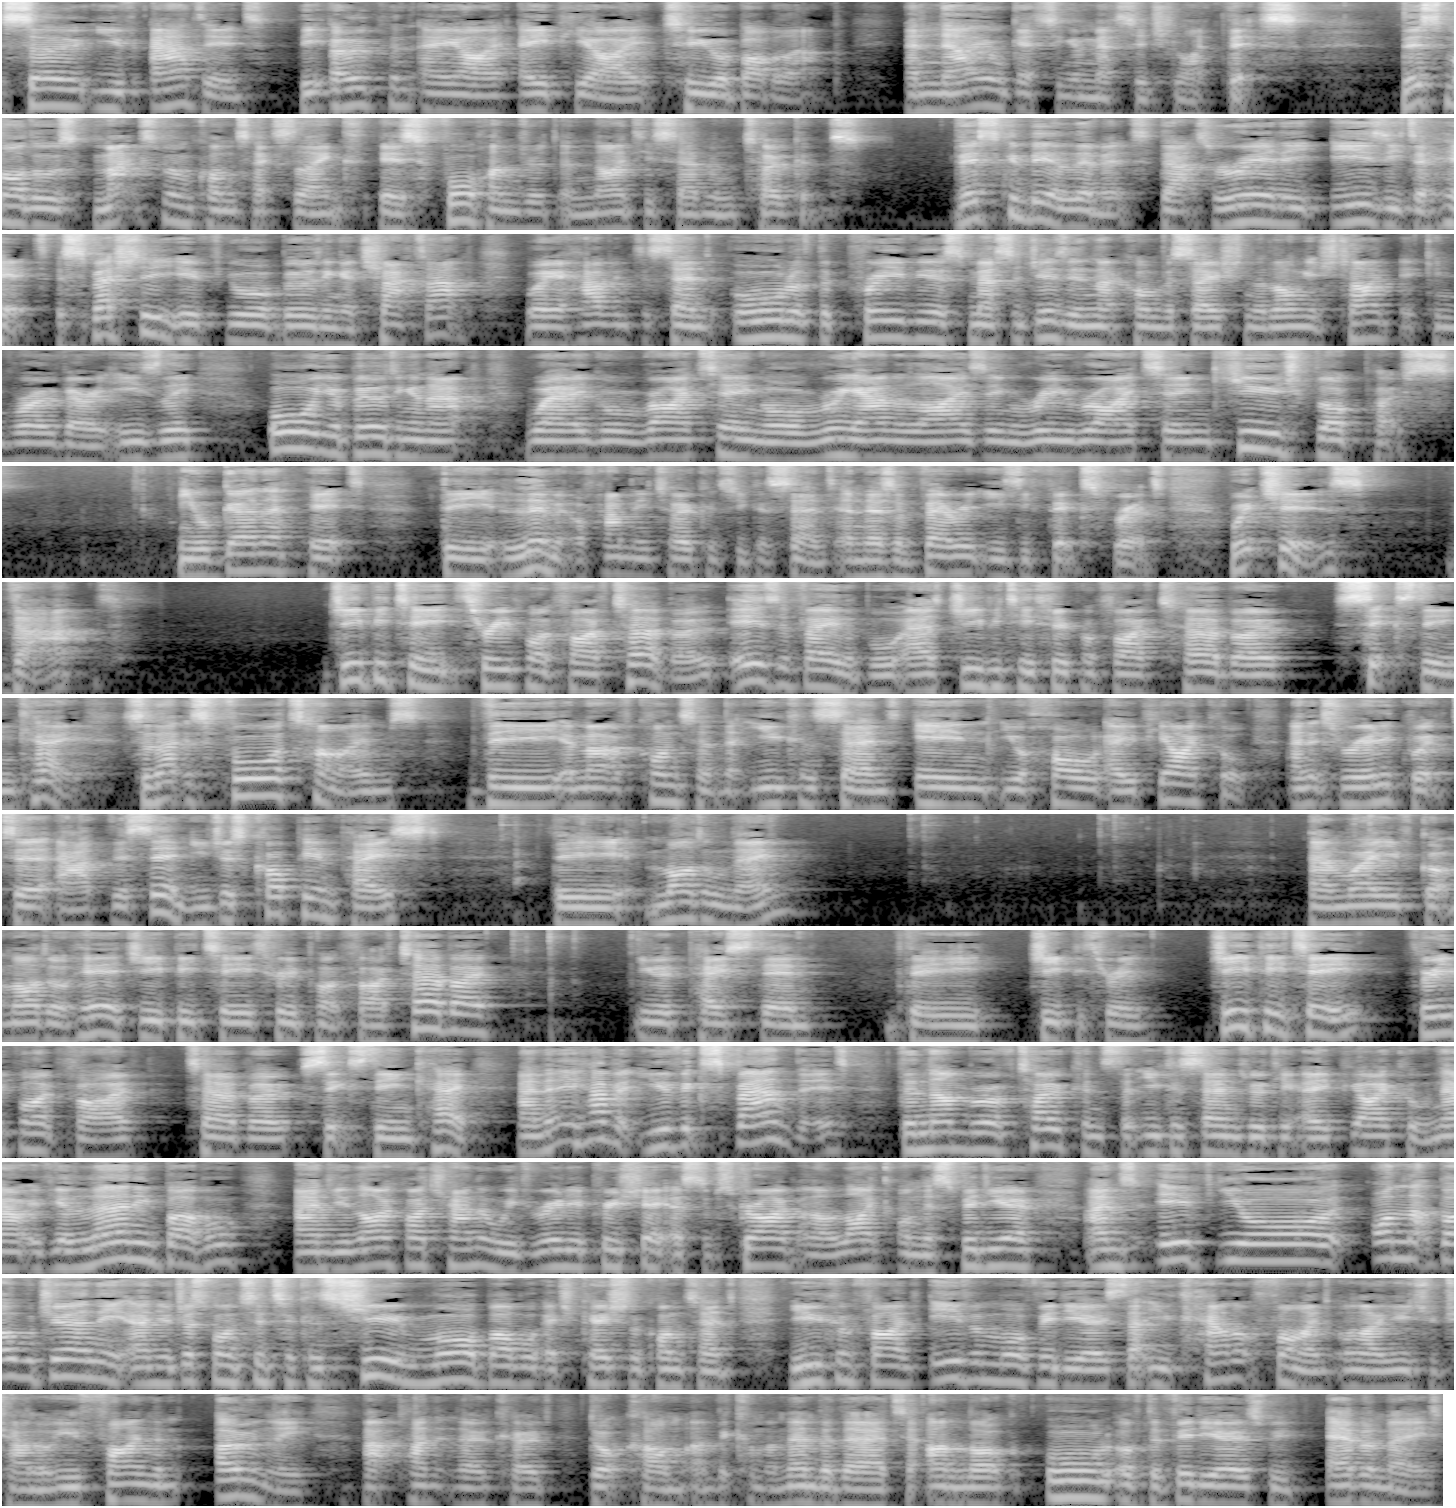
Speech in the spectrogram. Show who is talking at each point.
Speaker 1: So you've added the OpenAI API to your Bubble app, and now you're getting a message like this. This model's maximum context length is 497 tokens. This can be a limit that's really easy to hit, especially if you're building a chat app where you're having to send all of the previous messages in that conversation along each time. It can grow very easily. Or you're building an app where you're writing or reanalyzing, rewriting huge blog posts. You're gonna hit the limit of how many tokens you can send, and there's a very easy fix for it, which is that GPT 3.5 Turbo is available as GPT 3.5 Turbo 16K. So that is four times the amount of content that you can send in your whole API call. And it's really quick to add this in. You just copy and paste the model name. And where you've got model here, GPT 3.5 Turbo, you would paste in the GP3, GPT 3.5 Turbo 16K. And there you have it. You've expanded the number of tokens that you can send with your API call. Now, if you're learning Bubble and you like our channel, we'd really appreciate a subscribe and a like on this video. And if you're on that Bubble journey and you're just wanting to consume more Bubble educational content, you can find even more videos that you cannot find on our YouTube channel. You find them only at planetnocode.com and become a member there to unlock all of the videos we've ever made.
